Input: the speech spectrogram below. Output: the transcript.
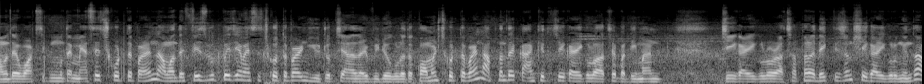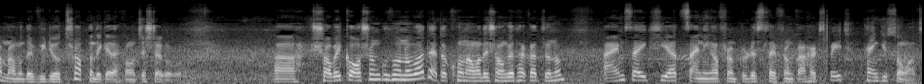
আমাদের হোয়াটসঅ্যাপ মধ্যে মেসেজ করতে পারেন। আমাদের ফেসবুক পেজে মেসেজ করতে পারেন। ইউটিউব চ্যানেলের ভিডিওগুলোতে কমেন্টস করতে পারেন। আপনাদের কাঙ্ক্ষিত যে গাড়িগুলো আছে বা ডিমান্ড যে গাড়িগুলোর আছে, আপনারা দেখতে চান, সেই গাড়িগুলো কিন্তু আমরা আমাদের ভিডিও থ্রু আপনাদেরকে দেখানোর চেষ্টা করব। সবাইকে অসংখ্য ধন্যবাদ এতক্ষণ আমাদের সঙ্গে থাকার জন্য। I am Saik Shiyad signing up from today's life from Carhat's page thank you so much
